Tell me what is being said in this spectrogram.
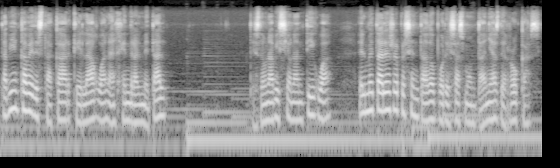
También cabe destacar que el agua la engendra el metal. Desde una visión antigua, el metal es representado por esas montañas de rocas,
